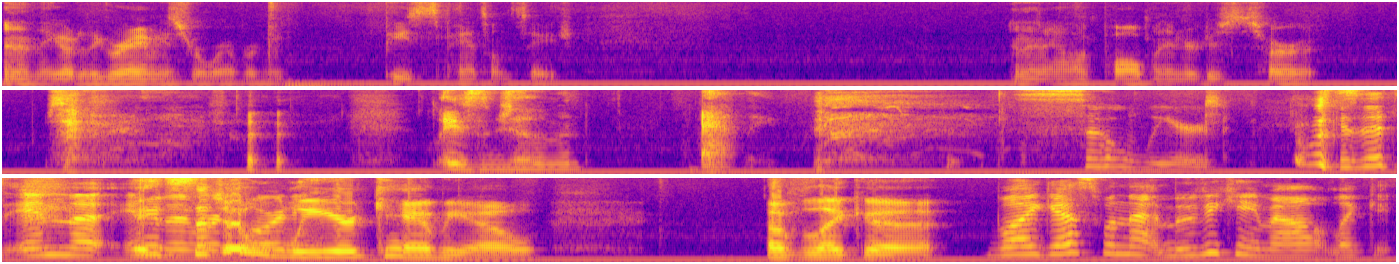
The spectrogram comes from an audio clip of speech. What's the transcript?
And then they go to the Grammys or wherever and he pees his pants on stage. And then Alec Baldwin introduces her at Saturday Night Ladies and gentlemen, Allie. So weird because it's in the in it's the such recording. a weird cameo of like a. Well, I guess when that movie came out, like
